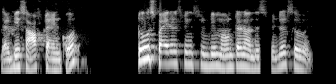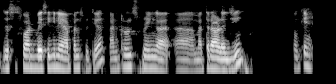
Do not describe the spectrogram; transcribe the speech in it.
There will be a soft iron core. Two spiral springs will be mounted on the spindle. So this is what basically happens with your control spring uh, uh, methodology. Okay.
